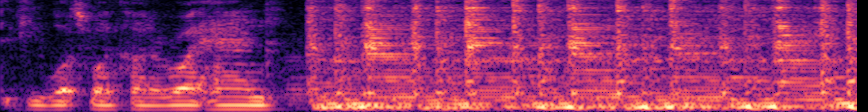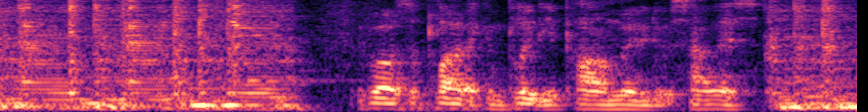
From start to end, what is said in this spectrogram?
if you watch my kind of right hand. If I was to play that completely palm mute it would sound like this.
